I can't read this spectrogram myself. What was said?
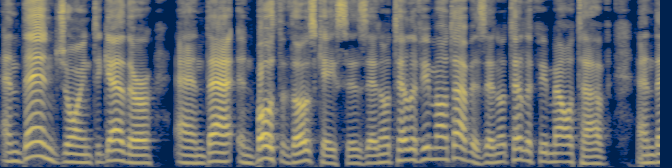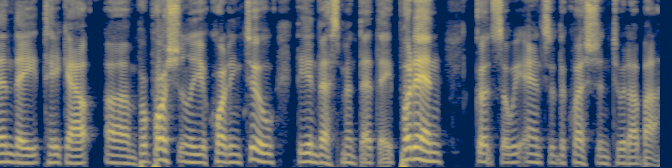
and then joined together, and that in both of those cases, and then they take out um, proportionally according to the investment that they put in. Good. So we answered the question to Rabbah.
